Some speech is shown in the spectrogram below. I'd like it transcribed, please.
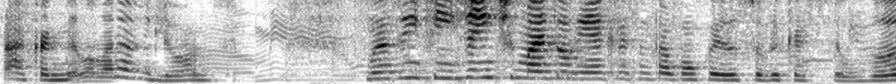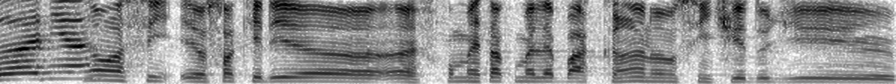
Ah, Carmila é maravilhosa. Mas enfim, gente, mais alguém acrescentar alguma coisa sobre Castlevania? Não, assim, eu só queria é, comentar como ele é bacana no sentido de.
